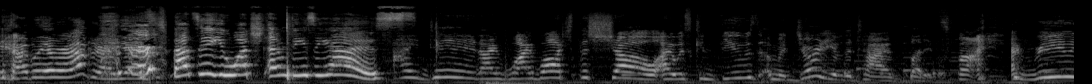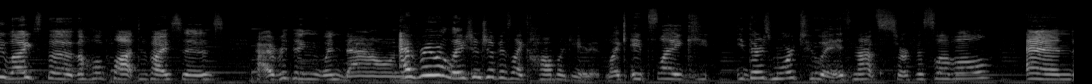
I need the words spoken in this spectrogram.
Mean, happily ever after, I guess. That's it, you watched MDZS. I did. I, I watched the show. I was confused a majority of the time, but it's fine. I really liked the, the whole plot devices, how everything went down. Every relationship is like complicated. Like, it's like there's more to it. It's not surface level. And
